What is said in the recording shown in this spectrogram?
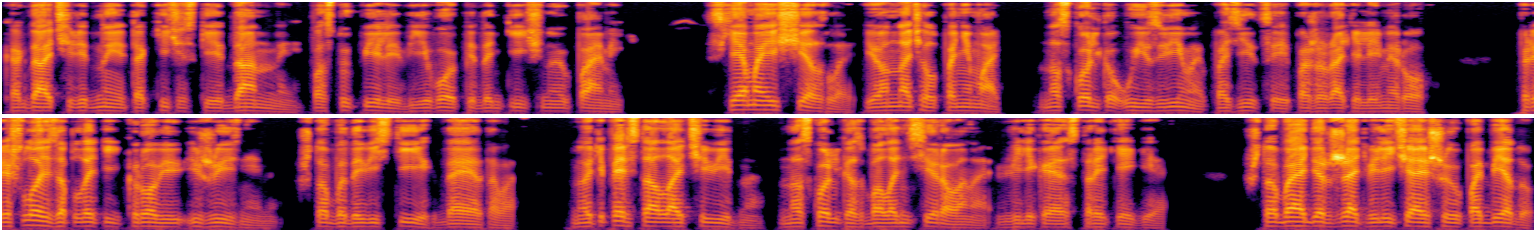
когда очередные тактические данные поступили в его педантичную память. Схема исчезла, и он начал понимать, насколько уязвимы позиции пожирателей миров. Пришлось заплатить кровью и жизнями, чтобы довести их до этого. Но теперь стало очевидно, насколько сбалансирована великая стратегия. Чтобы одержать величайшую победу,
